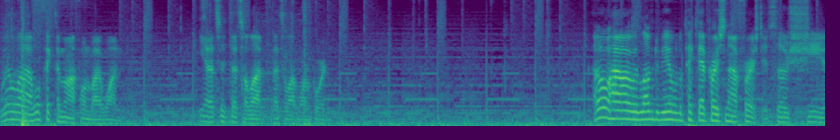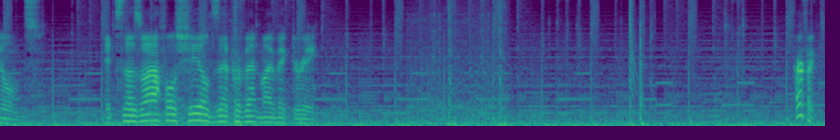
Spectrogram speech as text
We'll, uh, we'll pick them off one by one. Yeah, that's it. That's a lot. That's a lot more important. Oh, how I would love to be able to pick that person out first. It's those shields. It's those awful shields that prevent my victory. Perfect.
